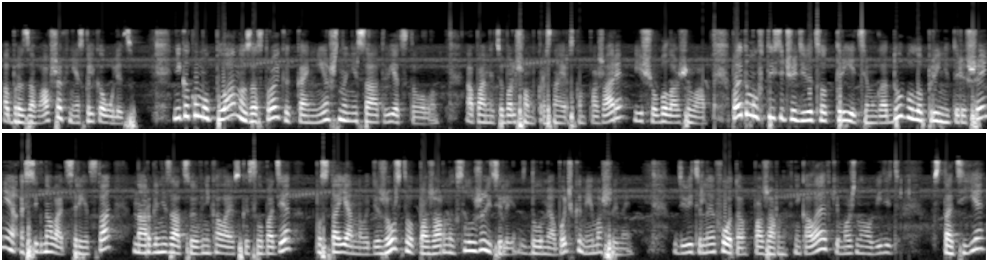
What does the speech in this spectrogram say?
образовавших несколько улиц. Никакому плану застройка, конечно, не соответствовала, а память о Большом Красноярском пожаре еще была жива. Поэтому в 1903 году было принято решение ассигновать средства на организацию в Николаевской Слободе постоянного дежурства пожарных служителей с двумя бочками и машиной. Удивительное фото пожарных в Николаевке можно увидеть в статье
